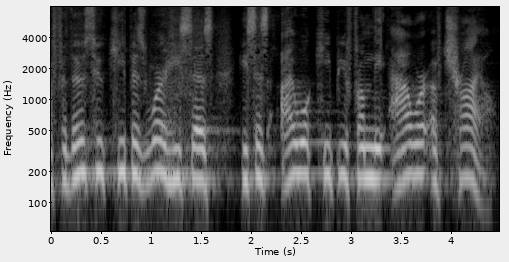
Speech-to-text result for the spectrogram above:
But for those who keep his word, he says, he says, I will keep you from the hour of trial.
